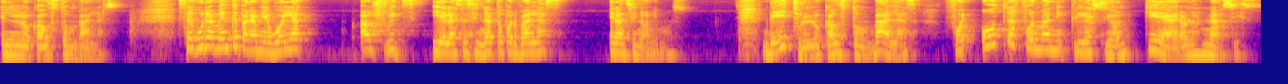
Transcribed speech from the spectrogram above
el holocausto en balas. Seguramente para mi abuela, Auschwitz y el asesinato por balas eran sinónimos. De hecho, el holocausto en balas fue otra forma de aniquilación que dieron los nazis.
